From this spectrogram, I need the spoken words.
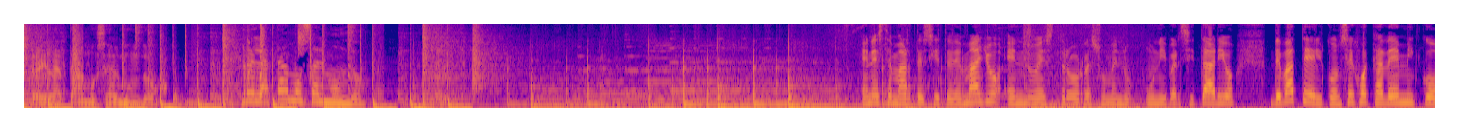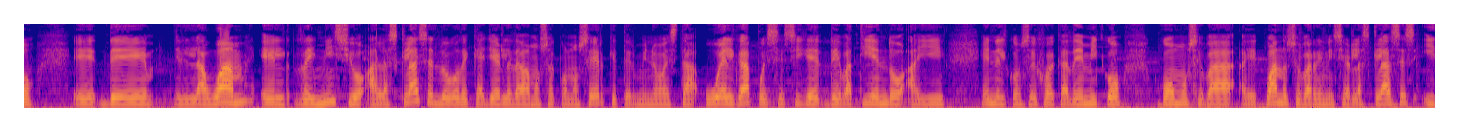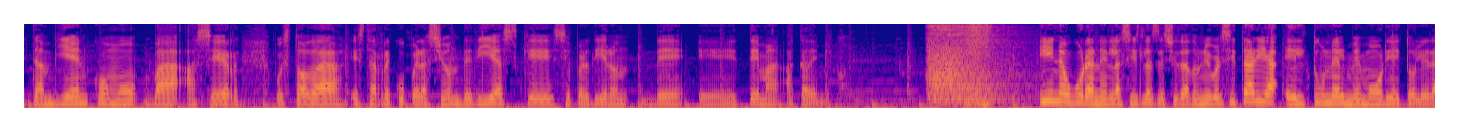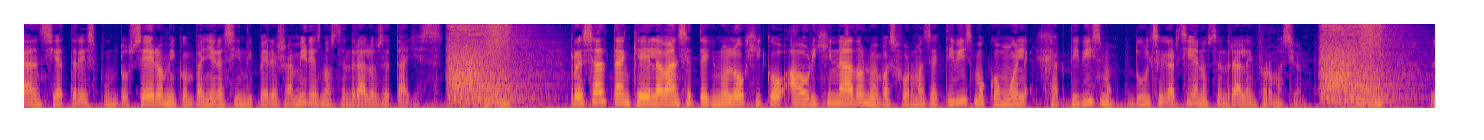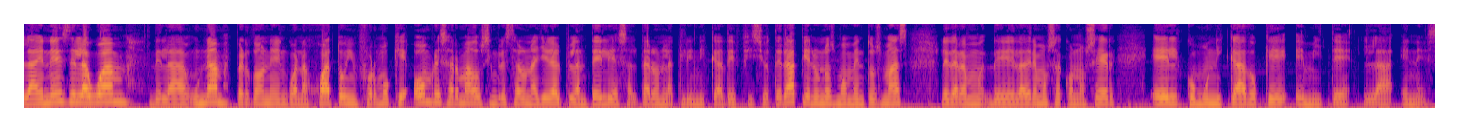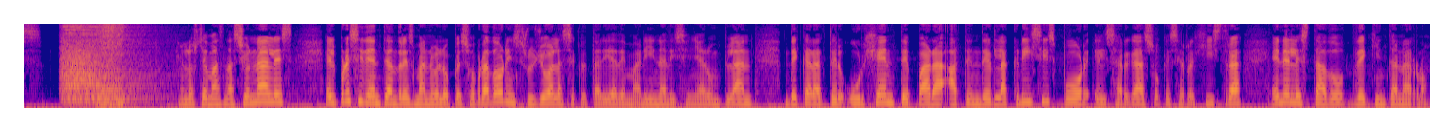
Relatamos al mundo. Relatamos al mundo. En este martes 7 de mayo, en nuestro resumen universitario, debate el Consejo Académico eh, de la UAM el reinicio a las clases luego de que ayer le dábamos a conocer que terminó esta huelga, pues se sigue debatiendo ahí en el Consejo Académico cómo se va, eh, cuándo se va a reiniciar las clases y también cómo va a ser pues toda esta recuperación de días que se perdieron de eh, tema académico. Inauguran en las islas de Ciudad Universitaria el túnel Memoria y Tolerancia 3.0. Mi compañera Cindy Pérez Ramírez nos tendrá los detalles. Resaltan que el avance tecnológico ha originado nuevas formas de activismo, como el hacktivismo. Dulce García nos tendrá la información. La ENES de la UAM, de la UNAM, perdón, en Guanajuato, informó que hombres armados ingresaron ayer al plantel y asaltaron la clínica de fisioterapia. En unos momentos más le, daremos, a conocer el comunicado que emite la ENES. En los temas nacionales, el presidente Andrés Manuel López Obrador instruyó a la Secretaría de Marina diseñar un plan de carácter urgente para atender la crisis por el sargazo que se registra en el estado de Quintana Roo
